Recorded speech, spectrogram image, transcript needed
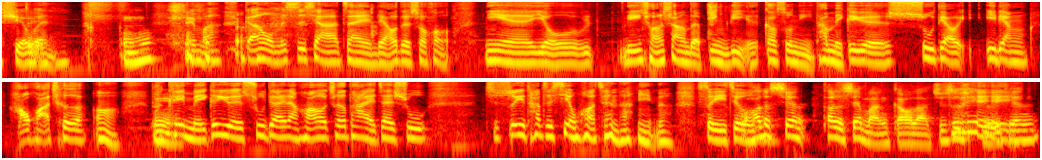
学问，嗯，对吗？刚刚我们私下在聊的时候，你也有临床上的病例，告诉你他每个月输掉一辆豪华车啊、嗯，可以每个月输掉一辆豪华车，他也在输。所以他的线画在哪里呢？所以就哦他的线，他的线蛮高啦，就是有一天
